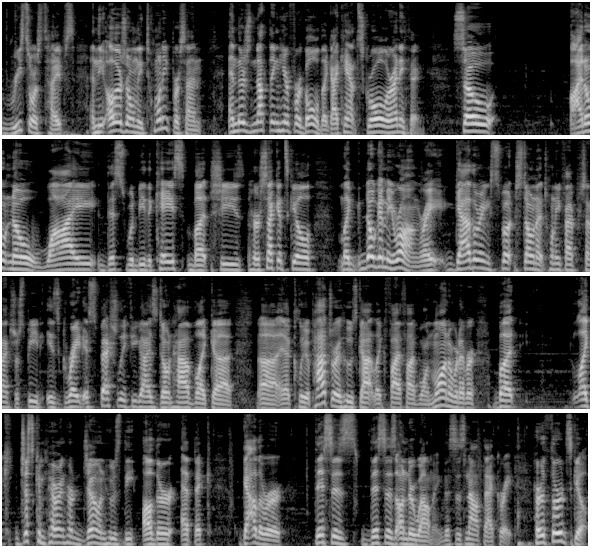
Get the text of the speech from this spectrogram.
resource types and the others are only 20 percent and there's nothing here for gold. Like i can't scroll or anything. So I don't know why this would be the case but she's her second skill like don't get me wrong right? Gathering stone at 25 percent extra speed is great especially if you guys don't have like a, a cleopatra who's got like 5511 or whatever but like just comparing her to joan who's the other epic gatherer this is this is underwhelming. This is not that great. Her third skill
